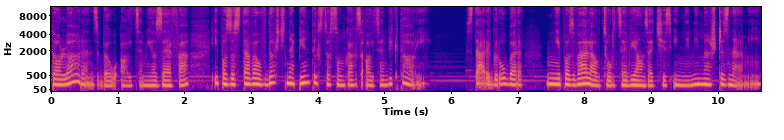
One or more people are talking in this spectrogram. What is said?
to Lorenz był ojcem Józefa i pozostawał w dość napiętych stosunkach z ojcem Wiktorii. Stary Gruber nie pozwalał córce wiązać się z innymi mężczyznami.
